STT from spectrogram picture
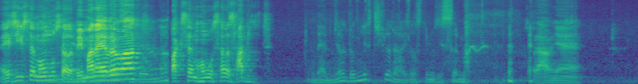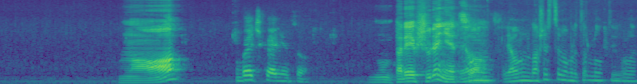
Nejdřív jsem ho musel vymanévrovat, pak jsem ho musel zabít. Neměl do mě střílet s tím zisem. Správně. No, Bčka je něco. no, tady je všude něco. Jo, já mám na šestce mám letadlo, ty vole.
